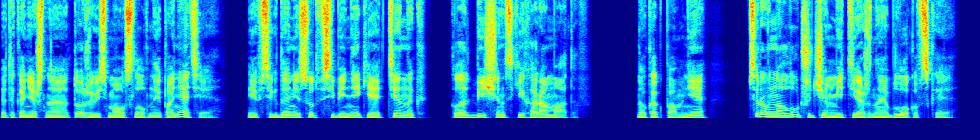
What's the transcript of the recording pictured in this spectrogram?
Это, конечно, тоже весьма условные понятия и всегда несут в себе некий оттенок кладбищенских ароматов. Но, как по мне, все равно лучше, чем мятежная блоковская,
